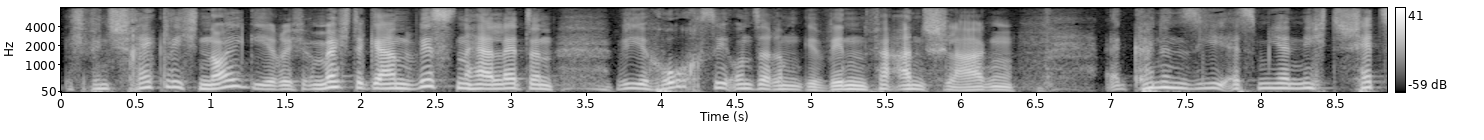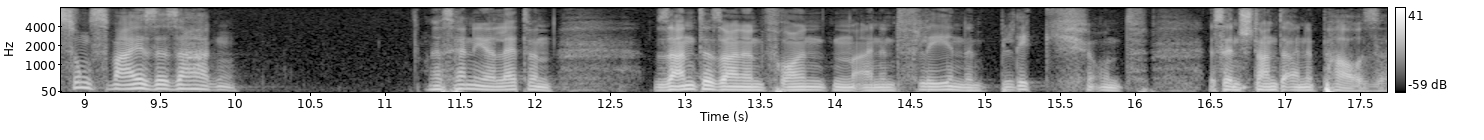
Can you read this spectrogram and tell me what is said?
ich bin schrecklich neugierig und möchte gern wissen, Herr Letten, wie hoch Sie unseren Gewinn veranschlagen. Äh, können Sie es mir nicht schätzungsweise sagen? Nathaniel Letten sandte seinen Freunden einen flehenden Blick und es entstand eine Pause.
